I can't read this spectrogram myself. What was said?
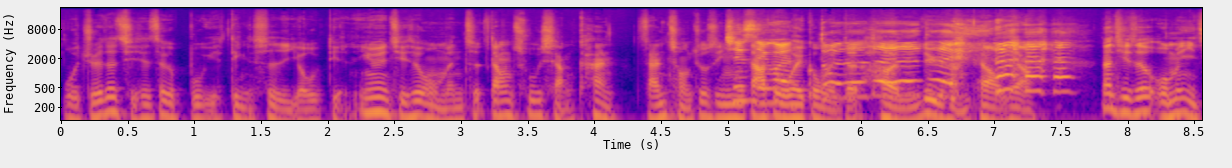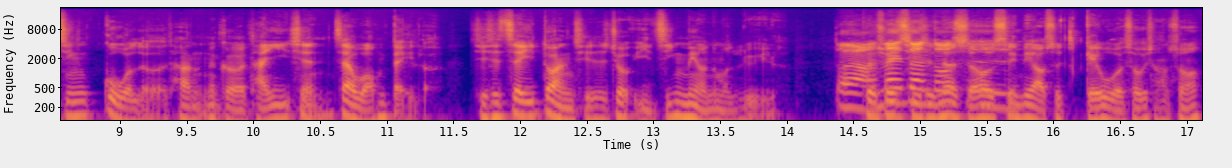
我觉得其实这个不一定是优点，因为其实我们这当初想看三重，就是因为大都会公园的很绿很漂亮。那其实我们已经过了它那个台一线，再往北了。其实这一段其实就已经没有那么绿了，对啊，对，所以其实那时候 Cindy 老师给我的时候，我想说，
